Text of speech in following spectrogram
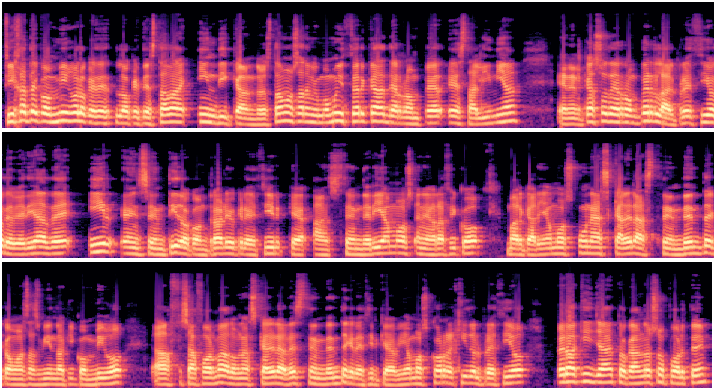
Fíjate conmigo lo que, lo que te estaba indicando. Estamos ahora mismo muy cerca de romper esta línea. En el caso de romperla, el precio debería de ir en sentido contrario, quiere decir que ascenderíamos en el gráfico, marcaríamos una escalera ascendente, como estás viendo aquí conmigo. Se ha formado una escalera descendente, quiere decir que habíamos corregido el precio, pero aquí ya tocando soporte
